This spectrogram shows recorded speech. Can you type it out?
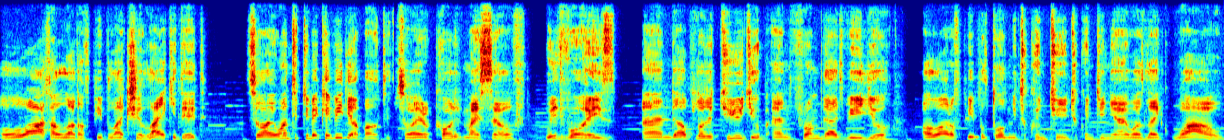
a lot, a lot of people actually liked it, so I wanted to make a video about it. So I recorded myself with voice and uploaded to YouTube and from that video a lot of people told me to continue to continue. I was like, wow,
